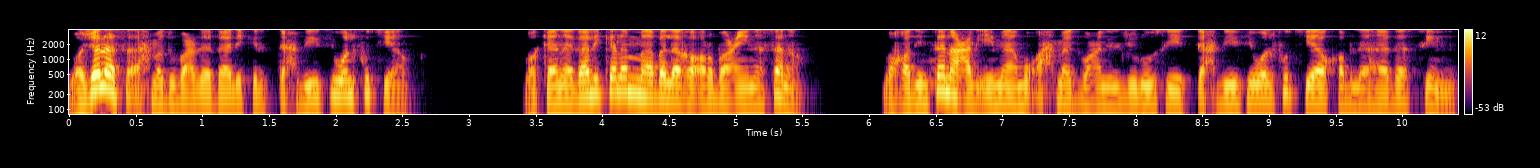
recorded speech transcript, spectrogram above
وجلس أحمد بعد ذلك للتحديث والفتيا وكان ذلك لما بلغ أربعين سنة. وقد امتنع الإمام أحمد عن الجلوس للتحديث والفتيا قبل هذا السن.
